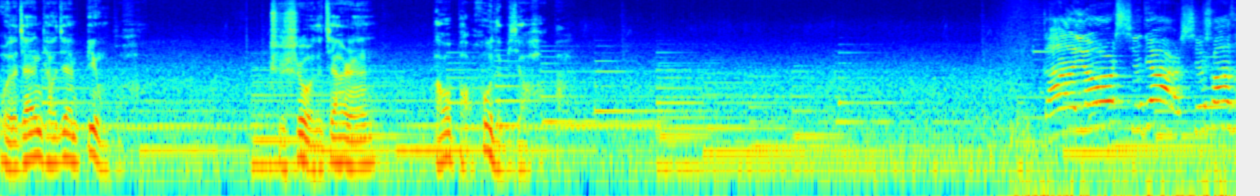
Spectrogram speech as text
我的家庭条件并不好，只是我的家人把我保护的比较好吧。橄榄油，鞋垫鞋刷子，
